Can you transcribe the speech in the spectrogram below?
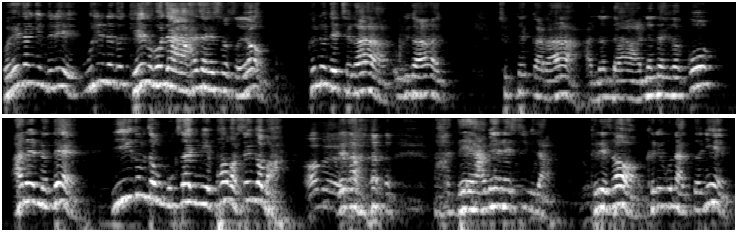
그 회장님들이 우리네도 계속 하자, 하자 했었어요. 그런데 제가, 우리가 주택가라, 안 된다, 안 된다 해갖고, 안 했는데, 이금성 목사님이 파워가 센가 봐. 아멘. 내가 아, 네 아멘 했습니다. 그래서 그리고 났더니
